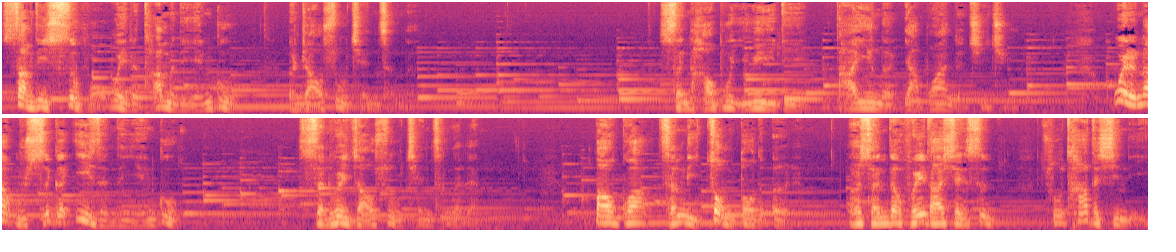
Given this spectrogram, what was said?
上帝是否为了他们的缘故而饶恕全城呢？神毫不犹豫地答应了亚伯安的祈求，为了那五十个艺人的缘故，神会饶恕虔诚的人。包括城里众多的恶人，而神的回答显示出他的心意。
